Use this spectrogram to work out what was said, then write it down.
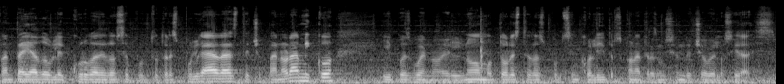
pantalla doble curva de 12.3 pulgadas, techo panorámico y pues bueno, el nuevo motor este 2.5 litros con la transmisión de 8 velocidades.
